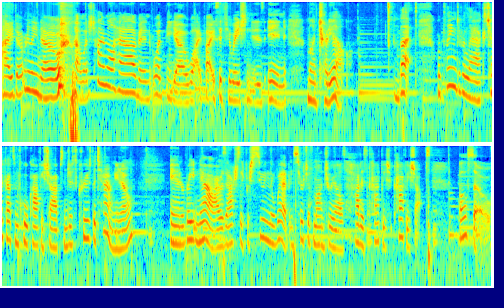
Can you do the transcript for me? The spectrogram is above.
I don't really know how much time I'll have and what the uh, Wi Fi situation is in Montreal. But we're planning to relax, check out some cool coffee shops, and just cruise the town, you know? And right now, I was actually pursuing the web in search of Montreal's hottest coffee, coffee shops. Also,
